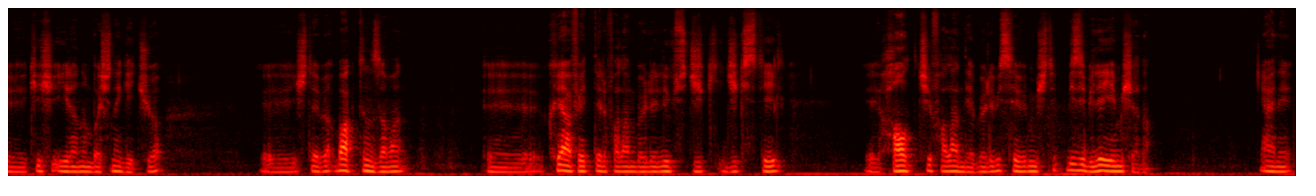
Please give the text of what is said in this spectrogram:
e, kişi İran'ın başına geçiyor. E, işte baktığın zaman e, kıyafetleri falan böyle lüks cik, ciks değil. Halkçı falan diye böyle bir sevinmiştik. Bizi bile yemiş adam. Yani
